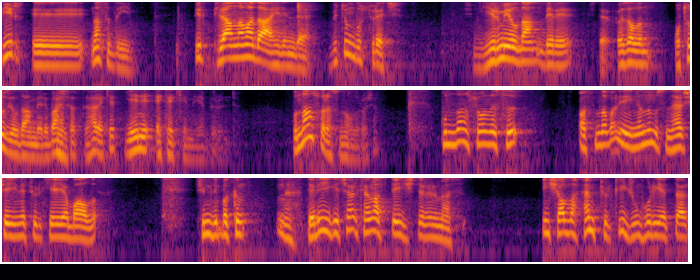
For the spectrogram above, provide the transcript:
bir e, nasıl diyeyim bir planlama dahilinde bütün bu süreç şimdi 20 yıldan beri işte Özal'ın 30 yıldan beri başlattığı Hı. hareket yeni ete kemiğe büründü. Bundan sonrası ne olur hocam? Bundan sonrası aslında var ya inanır mısın her şey yine Türkiye'ye bağlı. Şimdi bakın dereyi geçerken at değiştirilmez. İnşallah hem Türkiye Cumhuriyetler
